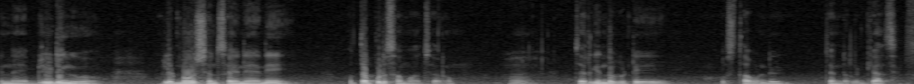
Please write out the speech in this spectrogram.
నిన్న బ్లీడింగ్ బ్లడ్ మోషన్స్ అయినాయని తప్పుడు సమాచారం. జరిగింది ఒకటి వస్తూ ఉండి జనరల్ గ్యాసెస్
